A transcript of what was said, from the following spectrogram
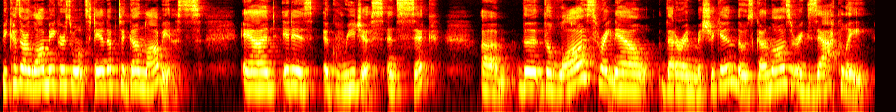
because our lawmakers won't stand up to gun lobbyists. And it is egregious and sick. Um, the the laws right now that are in Michigan, those gun laws, are exactly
